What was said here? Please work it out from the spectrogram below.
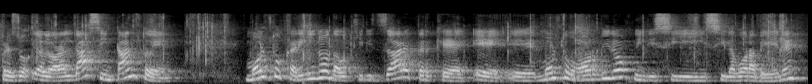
Preso allora il DAS intanto è molto carino da utilizzare perché è, è molto morbido quindi si, si lavora bene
